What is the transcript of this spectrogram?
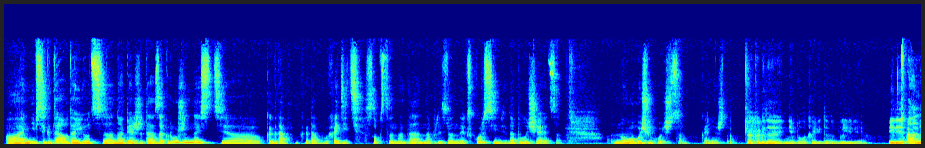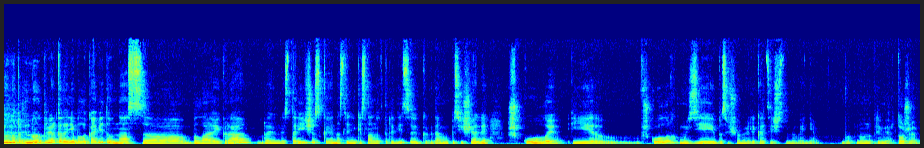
А, Не всегда удается, но опять же, да, загруженность, э, когда, когда выходить, собственно, да, на определенные экскурсии, не всегда получается. Но очень хочется, конечно. А когда не было ковида, были ли? Или... А, ну, ну, например, когда не было ковида, у нас э, была игра районно-историческая «Наследники славных традиций», когда мы посещали школы, и в школах музеи, посвященные Великой Отечественной войне. Вот, ну, например, тоже,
